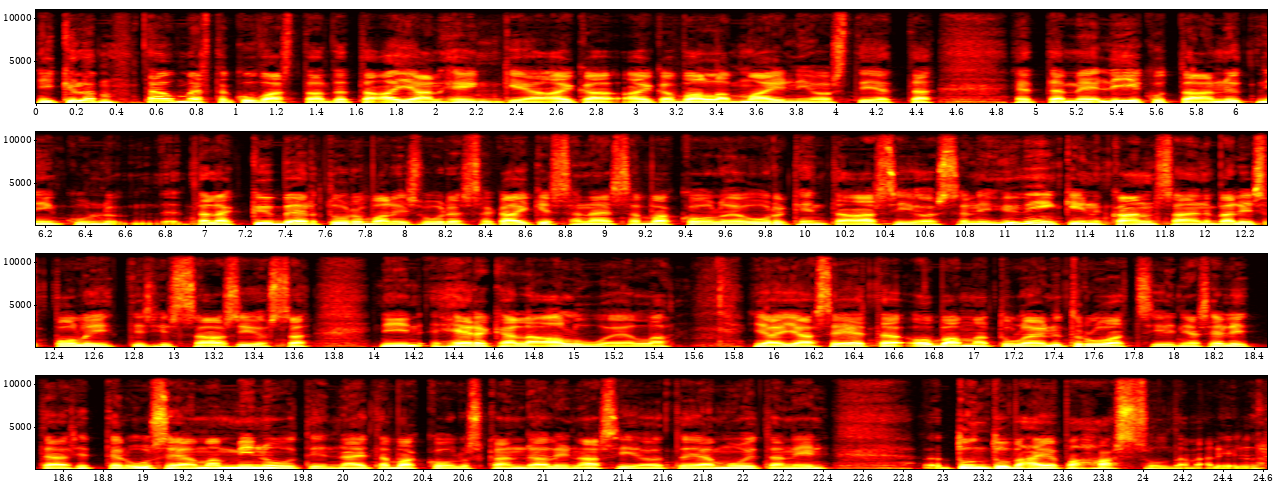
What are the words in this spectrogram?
Niin kyllä tämä mun mielestä kuvastaa tätä ajan henkeä aika, aika vallan mainiosti, että, että me liikutaan nyt niin kuin tällä kyberturvallisuudessa kaikissa näissä vakoilu- ja urkinta-asioissa, niin hyvinkin kansainvälispoliittisissa asioissa niin herkällä alueella. Ja, ja se, että Obama tulee nyt Ruotsiin ja selittää sitten useamman minuutin näitä vakoiluskandaalin asioita ja muita, niin tuntuu vähän jopa hassulta välillä.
